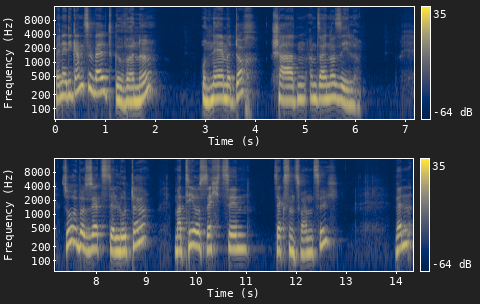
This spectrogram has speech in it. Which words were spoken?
wenn er die ganze Welt gewönne und nähme doch Schaden an seiner Seele. So übersetzte Luther Matthäus 16, 26, wenn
